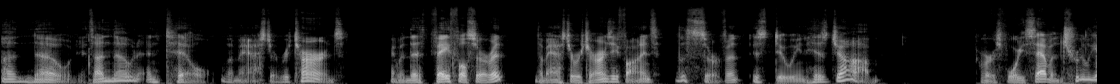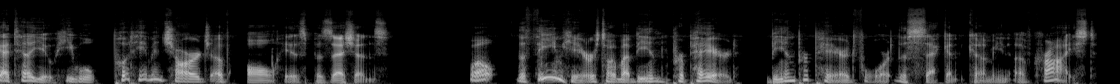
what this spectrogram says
unknown. It's unknown until the master returns. And when the faithful servant, the master returns, he finds the servant is doing his job. Verse 47 Truly I tell you, he will put him in charge of all his possessions. Well, the theme here is talking about being prepared, being prepared for the second coming of Christ.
